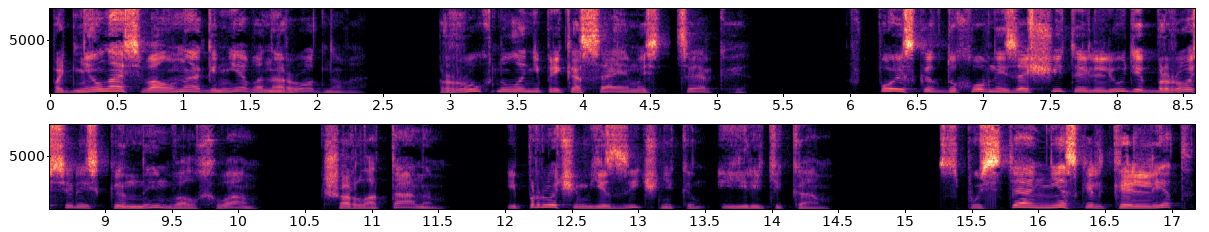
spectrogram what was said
Поднялась волна гнева народного рухнула неприкасаемость церкви. В поисках духовной защиты люди бросились к иным волхвам, к шарлатанам и прочим язычникам и еретикам. Спустя несколько лет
